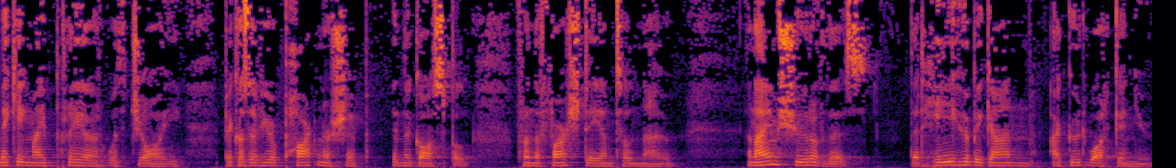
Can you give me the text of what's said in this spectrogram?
making my prayer with joy because of your partnership in the gospel from the first day until now. And I am sure of this, that he who began a good work in you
